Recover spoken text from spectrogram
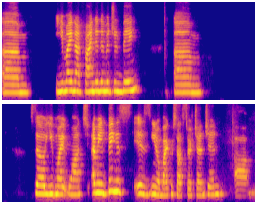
um, you might not find an image in Bing. Um, so you might want, I mean, Bing is, is you know, Microsoft search engine, um,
